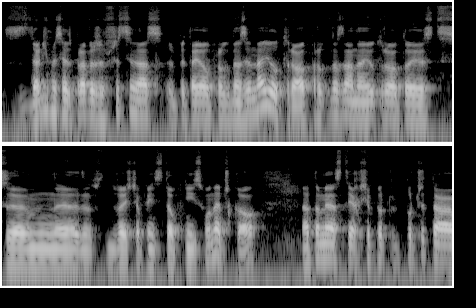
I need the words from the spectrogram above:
E, zdaliśmy sobie sprawę, że wszyscy nas pytają o prognozę na jutro. Prognoza na jutro to jest 25 stopni i słoneczko. Natomiast jak się poczyta,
